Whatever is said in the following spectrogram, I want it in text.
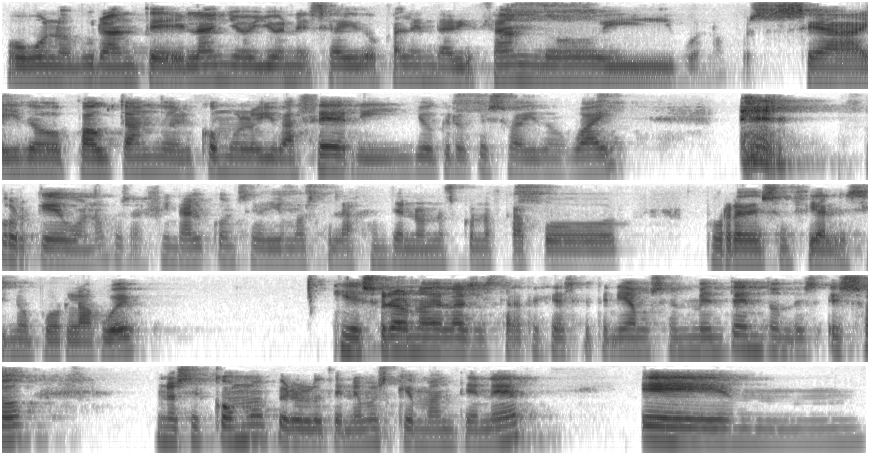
o bueno, durante el año Yone se ha ido calendarizando y bueno, pues se ha ido pautando el cómo lo iba a hacer y yo creo que eso ha ido guay. porque bueno, pues al final conseguimos que la gente no nos conozca por, redes sociales, sino por la web. Y eso era una de las estrategias que teníamos en mente, entonces eso no sé cómo, pero lo tenemos que mantener. Em,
